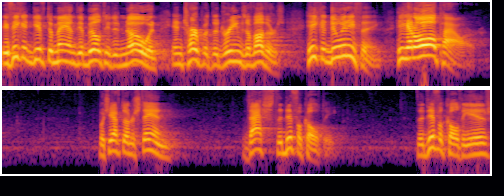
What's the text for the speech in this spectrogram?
if he could give to man the ability to know and interpret the dreams of others, he could do anything. He had all power. But you have to understand that's the difficulty. The difficulty is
